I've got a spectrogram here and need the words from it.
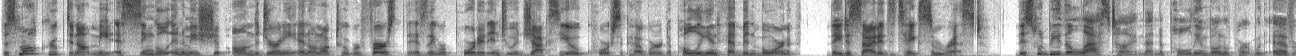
The small group did not meet a single enemy ship on the journey, and on October 1st, as they reported into Ajaccio, Corsica, where Napoleon had been born, they decided to take some rest. This would be the last time that Napoleon Bonaparte would ever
